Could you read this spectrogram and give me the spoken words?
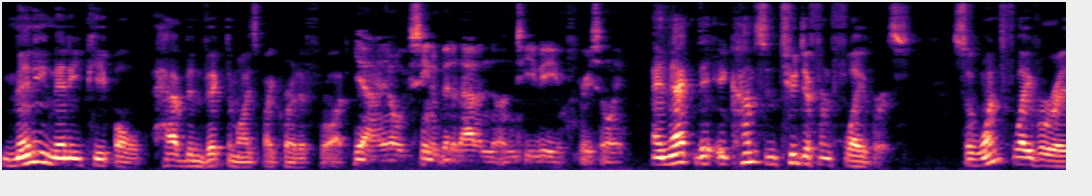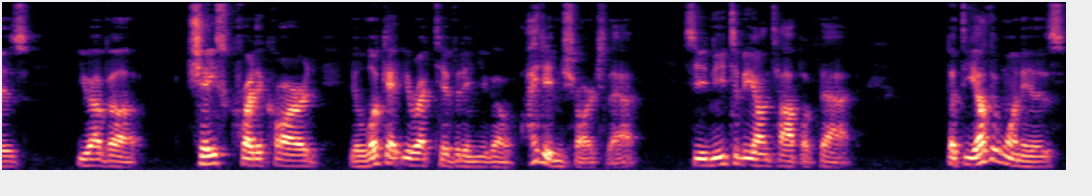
Many, many people have been victimized by credit fraud. Yeah, I know we've seen a bit of that on, on TV recently. and that it comes in two different flavors. So one flavor is you have a Chase credit card, you look at your activity and you go, I didn't charge that. So you need to be on top of that. But the other one is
